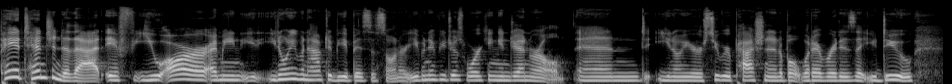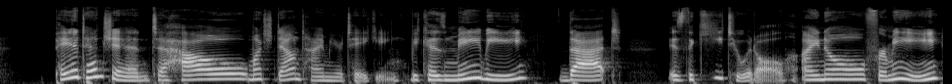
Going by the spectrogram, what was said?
pay attention to that. If you are, I mean, you don't even have to be a business owner, even if you're just working in general and, you know, you're super passionate about whatever it is that you do, pay attention to how much downtime you're taking. Because maybe that is the key to it all. I know for me,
